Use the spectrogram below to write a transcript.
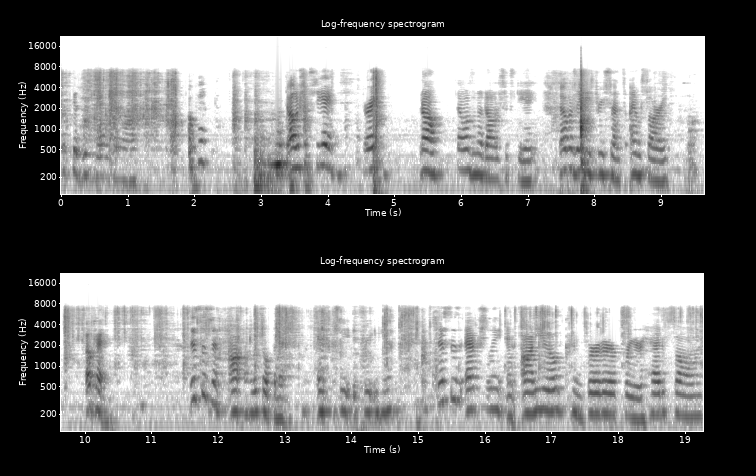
Let's get this damn thing off. Okay. Dollar sixty-eight. Right? No, that wasn't a dollar sixty-eight. That was eighty-three cents. I'm sorry. Okay. This is an. Uh, let's open it. And see, it's right in here. This is actually an audio converter for your headphones.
